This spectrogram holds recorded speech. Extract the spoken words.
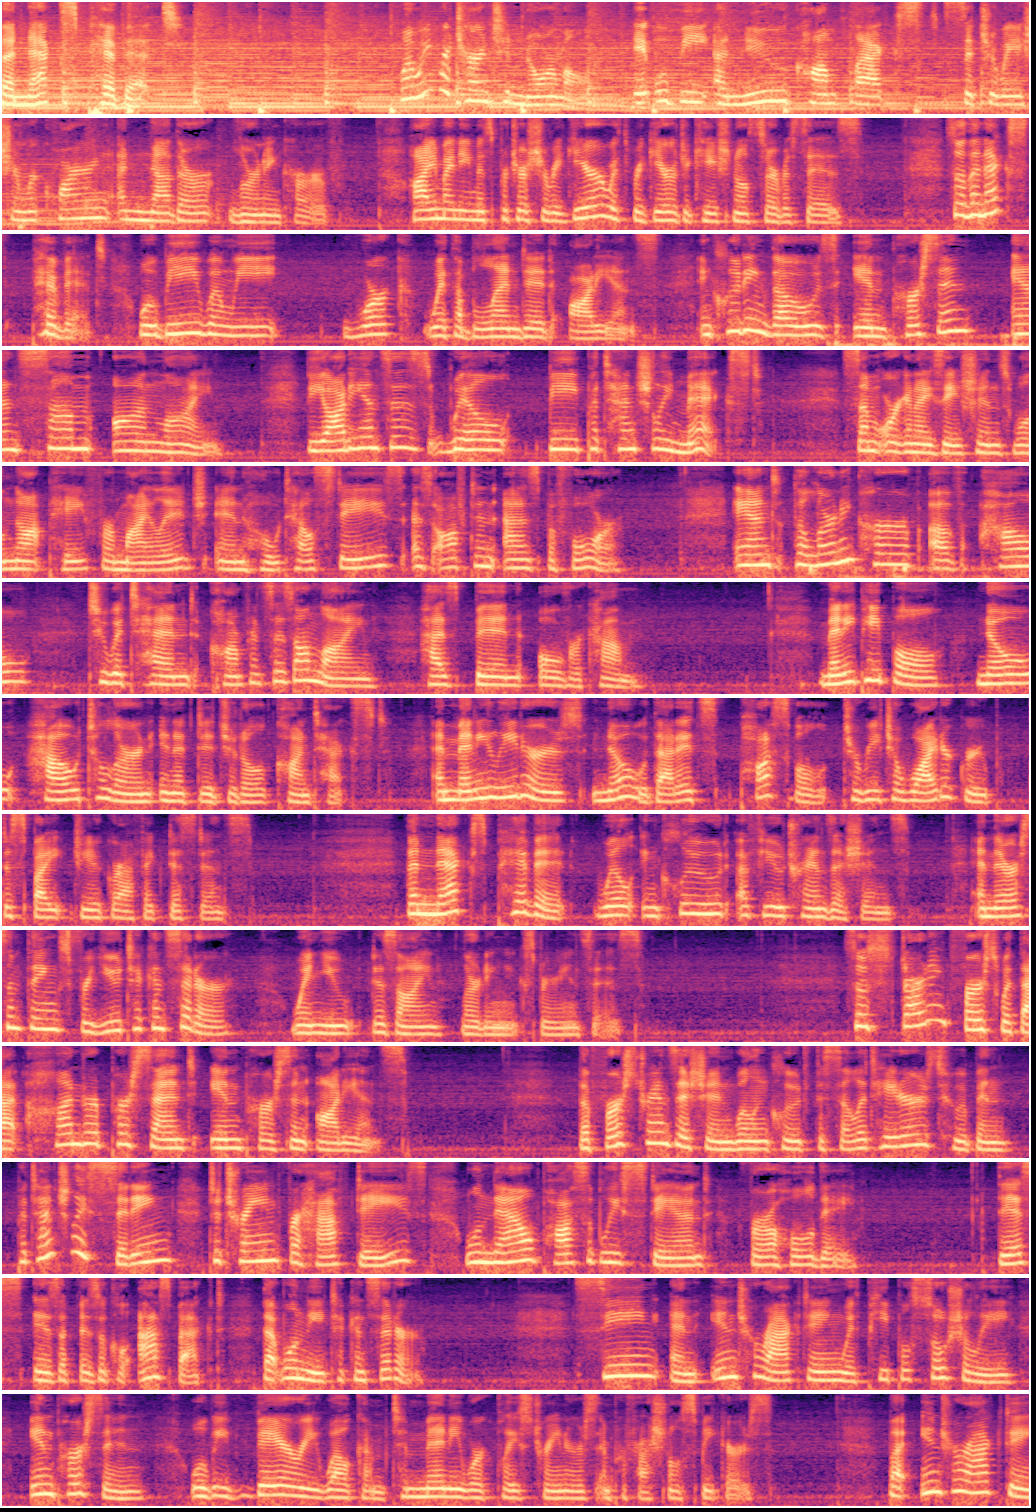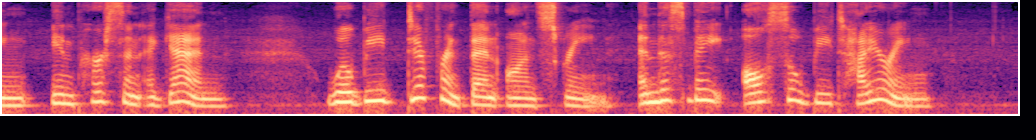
The next pivot. When we return to normal, it will be a new complex situation requiring another learning curve. Hi, my name is Patricia Regier with Regier Educational Services. So, the next pivot will be when we work with a blended audience, including those in person and some online. The audiences will be potentially mixed. Some organizations will not pay for mileage and hotel stays as often as before. And the learning curve of how to attend conferences online has been overcome. Many people know how to learn in a digital context, and many leaders know that it's possible to reach a wider group despite geographic distance. The next pivot will include a few transitions, and there are some things for you to consider when you design learning experiences. So, starting first with that 100% in person audience. The first transition will include facilitators who have been potentially sitting to train for half days will now possibly stand for a whole day. This is a physical aspect that we'll need to consider. Seeing and interacting with people socially in person will be very welcome to many workplace trainers and professional speakers. But interacting in person again will be different than on screen, and this may also be tiring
